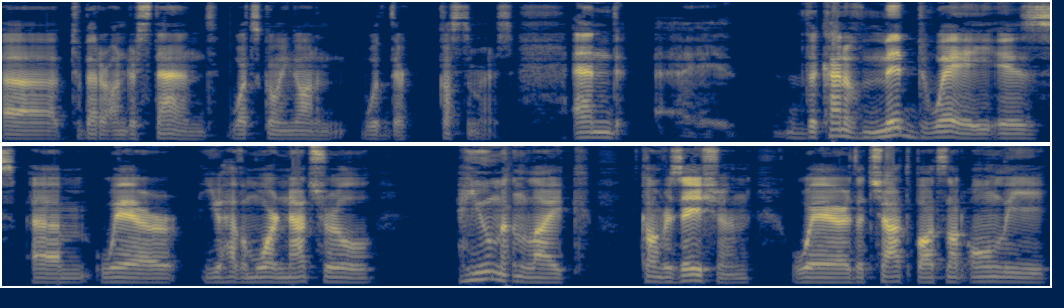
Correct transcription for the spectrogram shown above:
uh, to better understand what's going on with their customers. And uh, the kind of midway is um, where you have a more natural, human like conversation where the chatbot's not only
